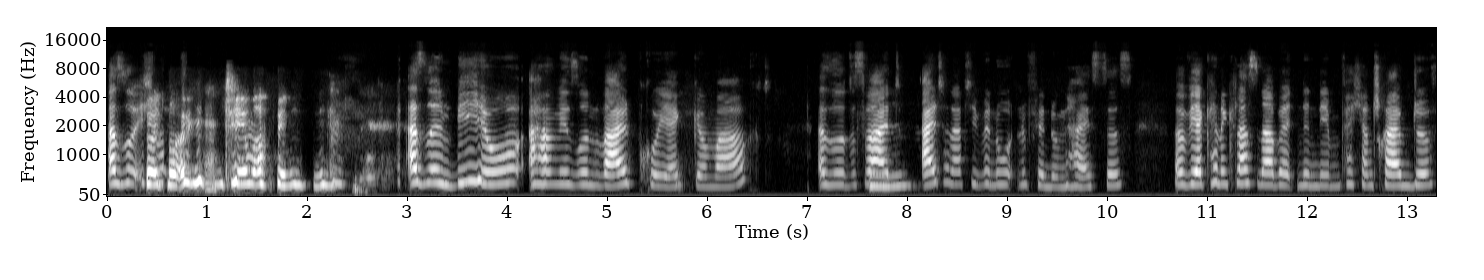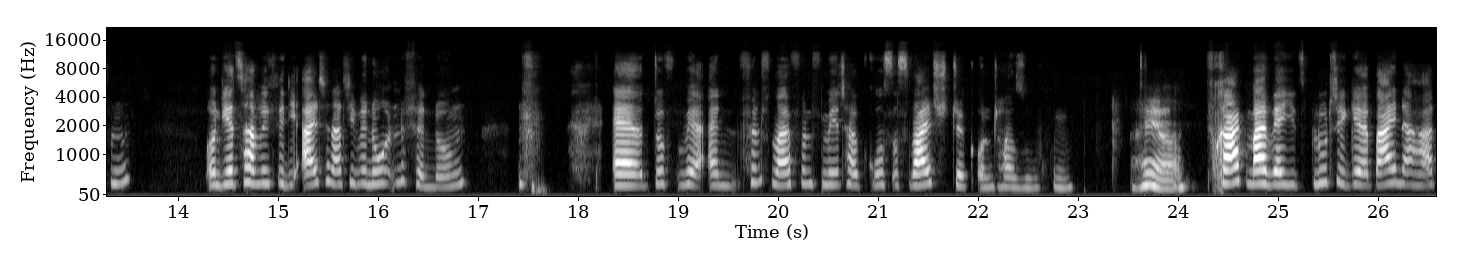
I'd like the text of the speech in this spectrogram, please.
also ich Ich wollte nur irgendein Thema finden. Also in Bio haben wir so ein Waldprojekt gemacht. Also das war halt Mhm. alternative Notenfindung heißt es. Weil wir ja keine Klassenarbeiten in Nebenfächern schreiben dürfen. Und jetzt haben wir für die alternative Notenfindung äh, durften wir ein 5x5 Meter großes Waldstück untersuchen. Ah ja, Frag mal, wer jetzt blutige Beine hat,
